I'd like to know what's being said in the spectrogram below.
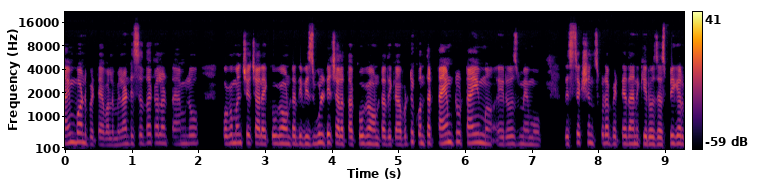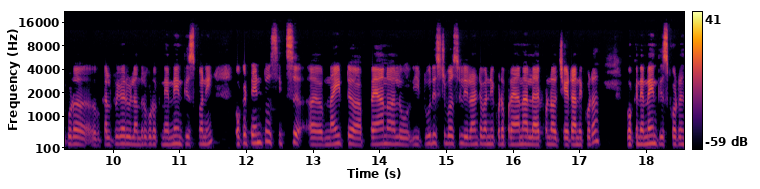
టైం బాండ్ పెట్టేవాళ్ళం. ఇలాంటి శీతాకాలం టైంలో పొగ మంచు చాలా ఎక్కువగా ఉంటుంది విజిబిలిటీ చాలా తక్కువగా ఉంటది కాబట్టి కొంత టైం టు టైం ఈ రోజు మేము రిస్ట్రిక్షన్స్ కూడా పెట్టేదానికి ఈ రోజు ఎస్పీ గారు కూడా కలెక్టర్ గారు వీళ్ళందరూ కూడా ఒక నిర్ణయం తీసుకొని ఒక టెన్ టు సిక్స్ నైట్ ప్రయాణాలు ఈ టూరిస్ట్ బస్సులు ఇలాంటివన్నీ కూడా ప్రయాణాలు లేకుండా చేయడానికి కూడా ఒక నిర్ణయం తీసుకోవడం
